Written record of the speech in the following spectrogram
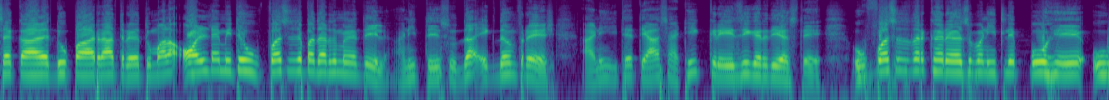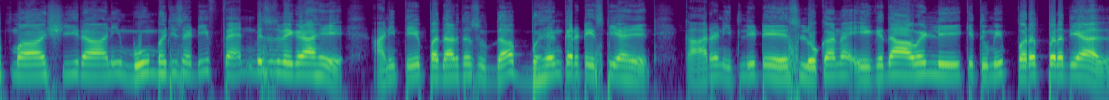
सकाळ दुपार रात्र तुम्हाला ऑल टाईम इथे उपवासाचे पदार्थ मिळतील आणि ते सुद्धा एकदम फ्रेश आणि इथे त्यासाठी क्रेझी गर्दी असते. उपवासाचं तर खरंच पण इथले पोहे उपमा शिरा आणि मूग भजीसाठी फॅन बेसच वेगळा आहे. आणि ते पदार्थ सुद्धा भयंकर टेस्टी आहेत. कारण इथली टेस्ट लोकांना एकदा आवडली की तुम्ही परत परत याल.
